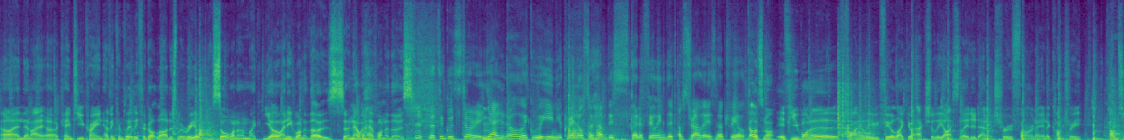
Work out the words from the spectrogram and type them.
Uh, and then I uh, came to Ukraine, having completely forgot larders were real, and I saw one, and I'm like, "Yo, I need one of those." So now I have one of those. That's a good story. Yeah, you know, like we in Ukraine also have this kind of feeling that Australia is not real. Oh, it's not. If you want to finally feel like you're actually isolated and a true foreigner in a country, come to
